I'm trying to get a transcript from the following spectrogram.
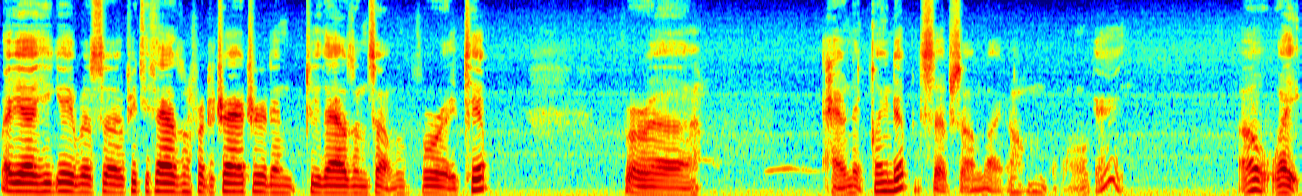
But yeah he gave us uh, 50,000 for the tractor then 2,000 something for a tip for uh, having it cleaned up and stuff. So I'm like oh okay. Oh wait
